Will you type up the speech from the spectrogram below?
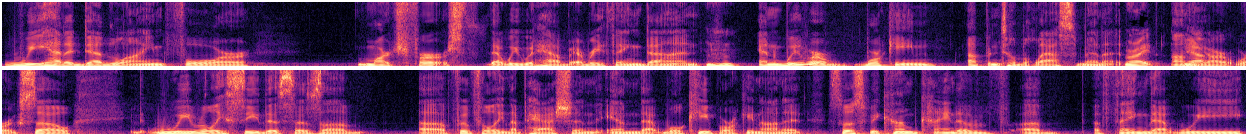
we had a deadline for March first that we would have everything done, Mm-hmm. and we were working up until the last minute Right. on Yep. the artwork. So we really see this as a, a fulfilling a passion, and that we'll keep working on it. So it's become kind of a, a thing that we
